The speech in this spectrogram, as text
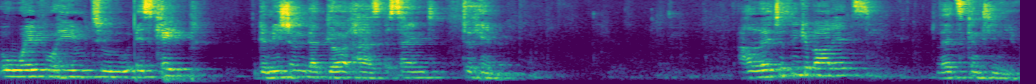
a way for him to escape the mission that God has assigned to him. I'll let you think about it. Let's continue.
